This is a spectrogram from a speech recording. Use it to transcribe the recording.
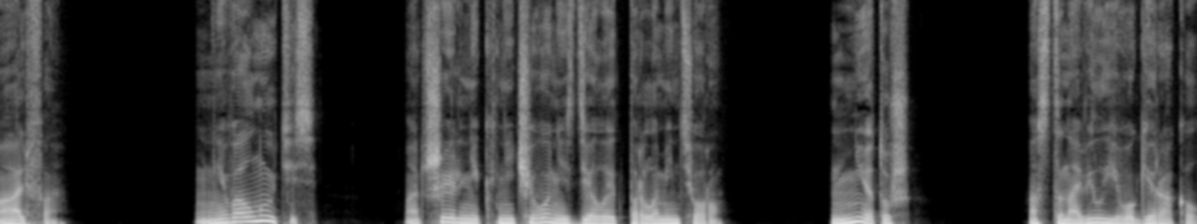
Альфа. Не волнуйтесь. Отшельник ничего не сделает парламентеру. «Нет уж», — остановил его Геракл.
